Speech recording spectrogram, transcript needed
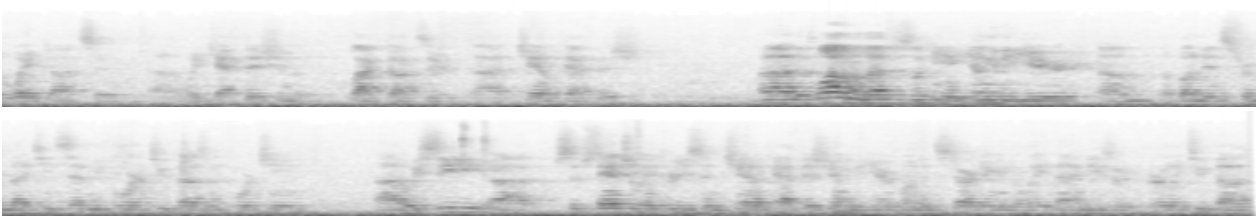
the white dots are uh, white catfish and the black dots are uh, channel catfish. Uh, the plot on the left is looking at young of the year um, abundance from 1974 to 2014. Uh, we see uh, substantial increase in channel catfish young of the year abundance starting in the late 90s or early 2000s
